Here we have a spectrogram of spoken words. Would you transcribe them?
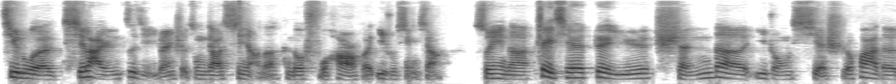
记录了希腊人自己原始宗教信仰的很多符号和艺术形象。所以呢，这些对于神的一种写实化的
